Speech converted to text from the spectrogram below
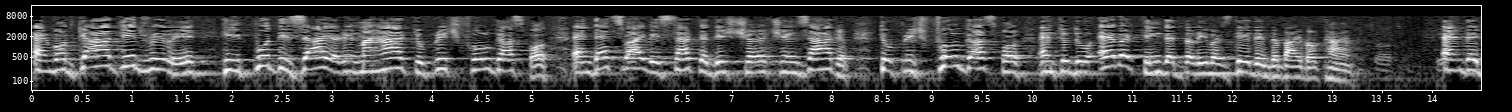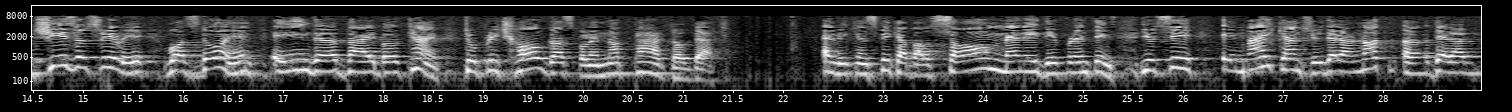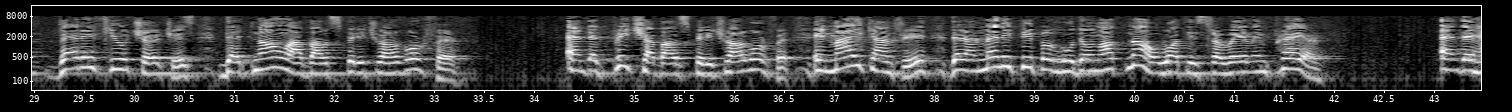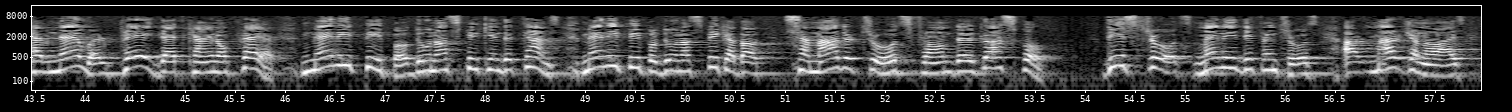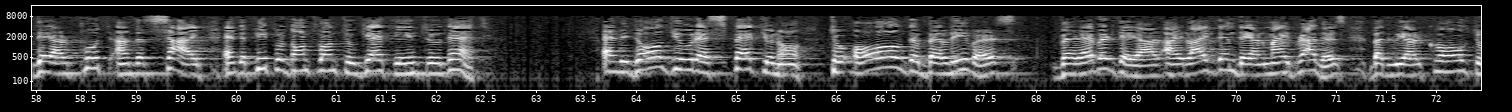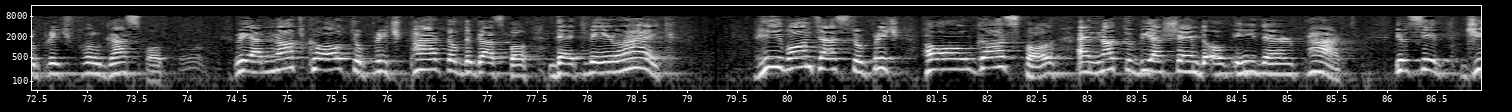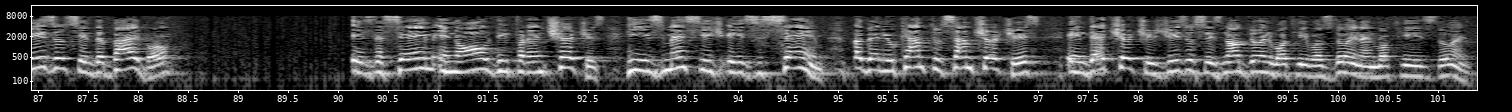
And what God did really, He put desire in my heart to preach full gospel. And that's why we started this church in Zagreb. To preach full gospel and to do everything that believers did in the Bible time. And that Jesus really was doing in the Bible time. To preach whole gospel and not part of that. And we can speak about so many different things. You see, in my country, there are not, uh, there are very few churches that know about spiritual warfare and that preach about spiritual warfare. In my country, there are many people who do not know what is travailing prayer and they have never prayed that kind of prayer. Many people do not speak in the tongues. Many people do not speak about some other truths from the gospel. These truths, many different truths, are marginalized. They are put on the side, and the people don't want to get into that. And with all due respect, you know, to all the believers wherever they are. I like them, they are my brothers, but we are called to preach full gospel. We are not called to preach part of the gospel that we like. He wants us to preach whole gospel and not to be ashamed of either part. You see, Jesus in the Bible is the same in all different churches. His message is the same. But when you come to some churches, in that churches, Jesus is not doing what he was doing and what he is doing.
